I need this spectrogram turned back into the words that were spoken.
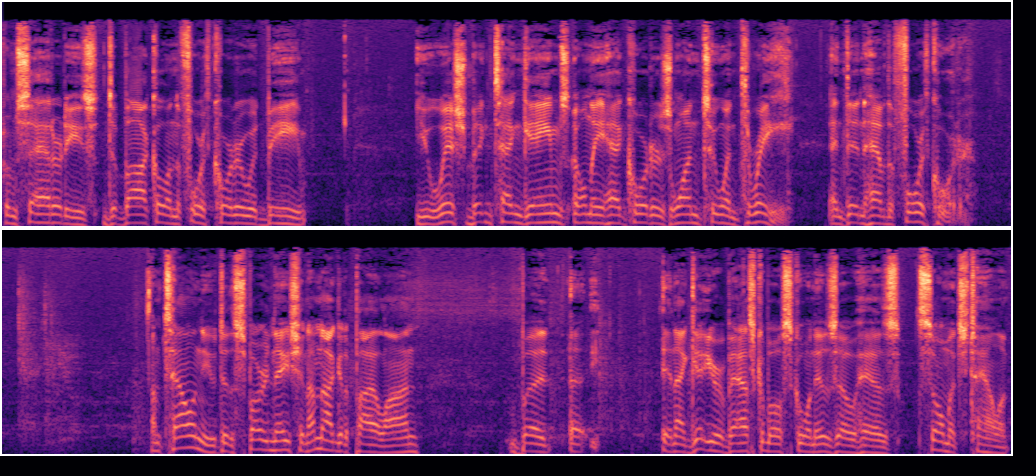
from Saturday's debacle in the fourth quarter would be you wish Big Ten games only had quarters one, two, and three and didn't have the fourth quarter. I'm telling you, to the Spartan Nation, I'm not going to pile on, but, uh, and I get you're basketball school, and Izzo has so much talent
